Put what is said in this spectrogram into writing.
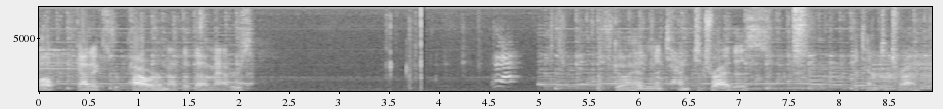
Well, got extra power, not that that matters. Let's go ahead and attempt to try this. Attempt to try.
